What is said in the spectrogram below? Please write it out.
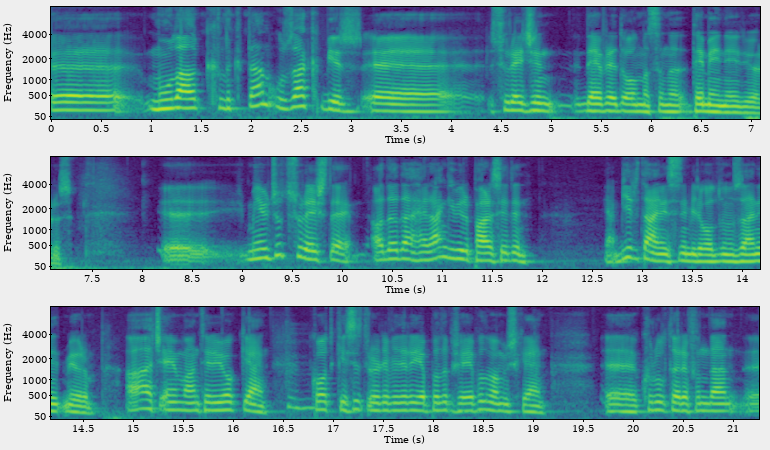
e, muğlaklıktan uzak bir e, sürecin devrede olmasını temenni ediyoruz. E, mevcut süreçte adada herhangi bir parselin yani bir tanesinin bile olduğunu zannetmiyorum. Ağaç envanteri yokken, hı hı. kod kesit röleveleri yapılıp şey yapılmamışken, e, kurul tarafından e,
